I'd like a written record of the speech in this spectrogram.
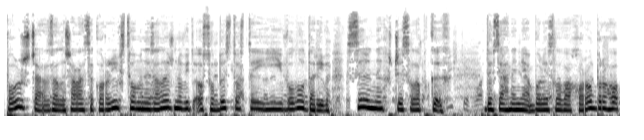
Польща залишалася королівством незалежно від особистостей її володарів, сильних чи слабких. Досягнення Боліслава Хороброго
